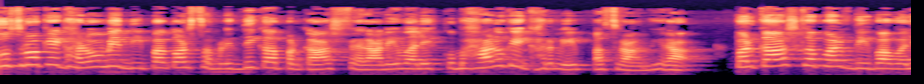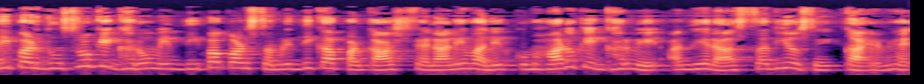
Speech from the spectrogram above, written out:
दूसरों के घरों में दीपक और समृद्धि का प्रकाश फैलाने वाले कुम्हारों के घर में पसरा अंधेरा। प्रकाश का पर्व दीपावली पर दूसरों के घरों में दीपक और समृद्धि का प्रकाश फैलाने वाले कुम्हारों के घर में अंधेरा सदियों से कायम है।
